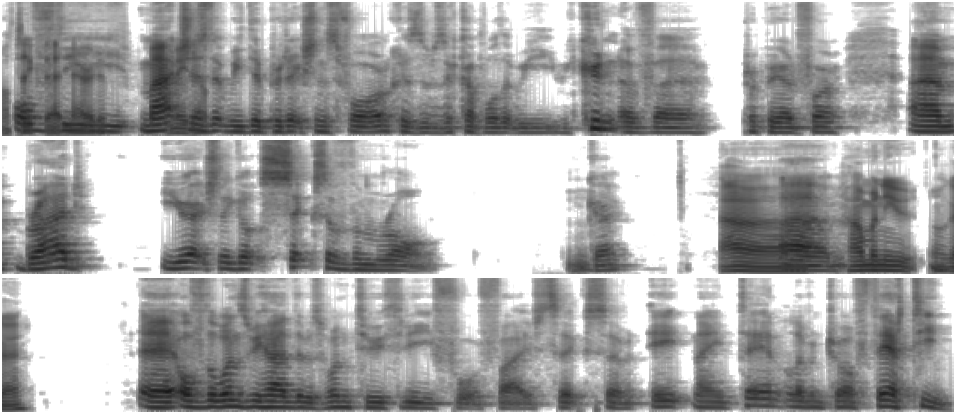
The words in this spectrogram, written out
I'll take of that the narrative. matches that we did predictions for, because there was a couple that we, we couldn't have uh, prepared for. Um, Brad, you actually got six of them wrong. Okay. Uh, Um, how many? Okay. Uh, of the ones we had, there was 1, 2, 3, 4, 5, 6, 7, 8, 9, 10, 11, 12, 13.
